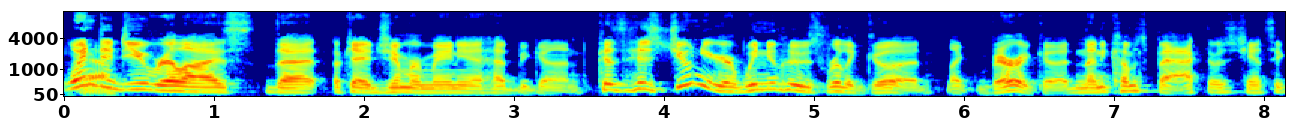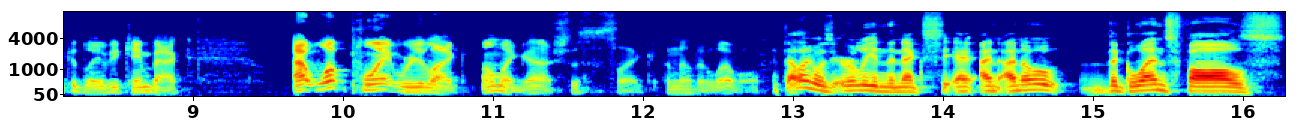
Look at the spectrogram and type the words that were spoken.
when Yeah. did you realize that okay, Jimmer mania had begun? Because his junior year, we knew he was really good, like very good, and then he comes back. There was a chance he could leave. He came back. At what point were you like, oh my gosh, this is like another level? It felt like it was early in the next. se- I, I know the Glens Falls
